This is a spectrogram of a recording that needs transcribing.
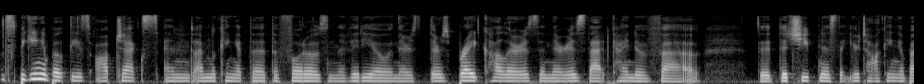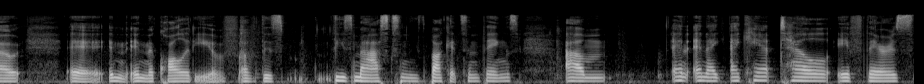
Speaking about these objects, and I'm looking at the, the photos and the video, and there's there's bright colors, and there is that kind of uh, the the cheapness that you're talking about uh, in in the quality of of this these masks and these buckets and things, um, and and I, I can't tell if there's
